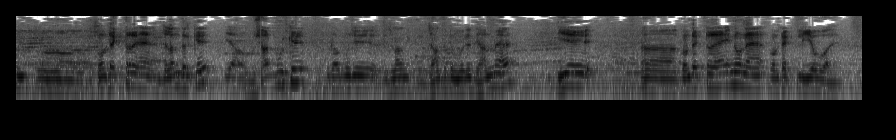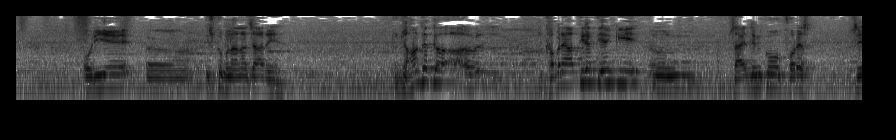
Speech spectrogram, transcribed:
कॉन्ट्रैक्टर हैं जलंधर के या होशियारपुर के पूरा मुझे इतना जहाँ तक मुझे ध्यान में है ये कॉन्ट्रैक्टर हैं इन्होंने कॉन्ट्रैक्ट लिया हुआ है। और ये आ, इसको बनाना चाह रहे हैं। तो जहाँ तक खबरें आती रहती हैं कि शायद इनको फॉरेस्ट से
